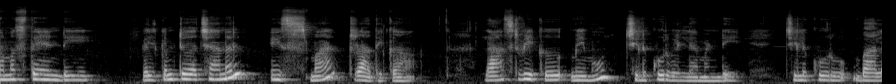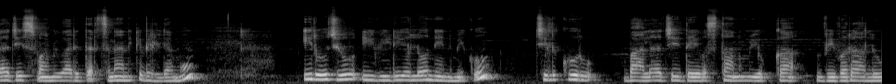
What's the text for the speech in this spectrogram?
నమస్తే అండి. వెల్కమ్ టు అవర్ ఛానల్ ఈ స్మార్ట్ రాధిక. లాస్ట్ వీక్ మేము చిలుకూరు వెళ్ళామండి. చిలుకూరు బాలాజీ స్వామివారి దర్శనానికి వెళ్ళాము. ఈరోజు ఈ వీడియోలో నేను మీకు చిలుకూరు బాలాజీ దేవస్థానం యొక్క వివరాలు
